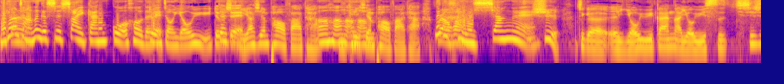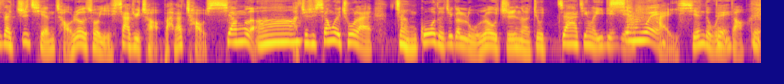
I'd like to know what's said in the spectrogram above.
你刚刚讲那个是晒干过后的那种鱿鱼，对不对？但是你要先泡发它，你可以先泡发它，那个很香哎。是这个呃鱿鱼干啊，鱿鱼丝，其实在之前炒肉的时候也下去炒，把它炒香了啊，就是香味出来，整锅的这个卤肉汁呢就加进了一点点海鲜的味道。对，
